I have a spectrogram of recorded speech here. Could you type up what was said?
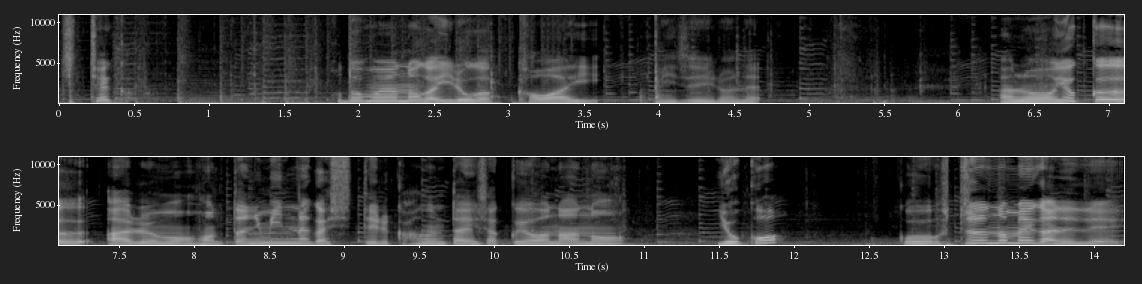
ちっちゃいか。な子供用のが色が可愛い。水色で。あのよくあるもう本当にみんなが知ってる花粉対策用のあの横？こう普通のメガネで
